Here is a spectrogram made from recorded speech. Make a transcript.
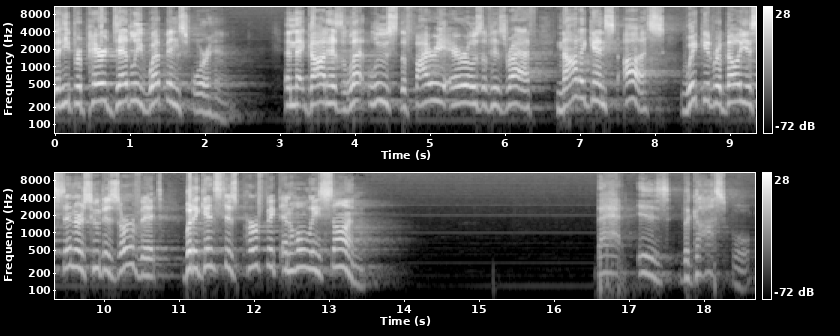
that he prepared deadly weapons for him, and that God has let loose the fiery arrows of his wrath, not against us, wicked, rebellious sinners who deserve it, but against his perfect and holy son. That is the gospel.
